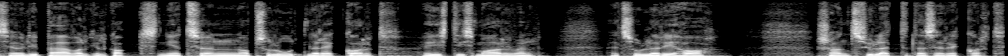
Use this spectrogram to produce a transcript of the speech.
see oli päeval kell kaks, nii et see on absoluutne rekord Eestis, ma arvan. et sulle, Riho, šanss ületada see rekord.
